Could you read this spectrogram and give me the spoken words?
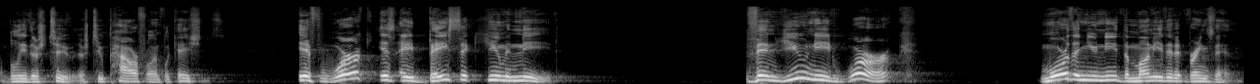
I believe there's two. There's two powerful implications. If work is a basic human need, then you need work more than you need the money that it brings in.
